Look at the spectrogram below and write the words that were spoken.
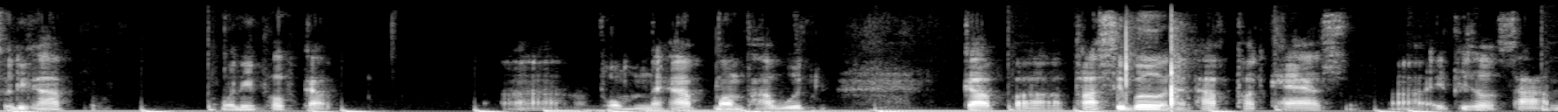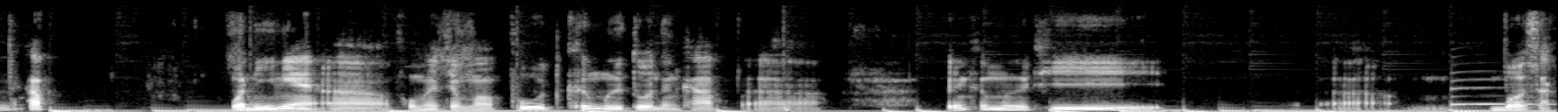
สวัสดีครับ วันนี้พบกับผมนะครับป้อมภาวุธกับ Possible นะครับ Podcast episode สามนะครับ วันนี้เนี่ยผมจะมาพูดเครื่องมือตัวหนึ่งครับ เป็นเครื่องมือที่บริษัท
